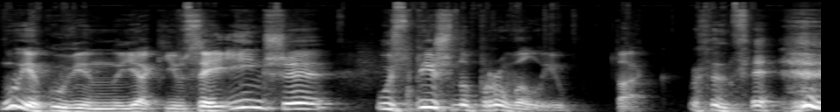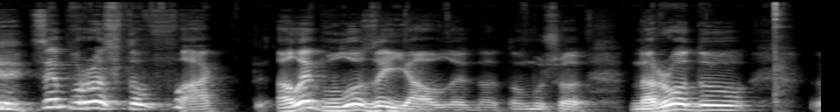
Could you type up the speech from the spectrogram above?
Ну, яку він, як і все інше, успішно провалив. Це, це просто факт. Але було заявлено, тому що народу е,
